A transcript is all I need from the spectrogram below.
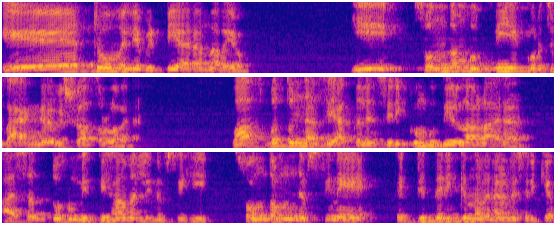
ഏറ്റവും വലിയ വിഡ്ഢി ആരാന്നറിയോ? ഈ സ്വന്തം ബുദ്ധിയെ കുറിച്ച് ഭയങ്കര വിശ്വാസമുള്ളവനാണ് വാസ്ബത്തുന്നാസി അക്കലൻ ശരിക്കും ബുദ്ധിയുള്ള ആൾ ആരാണ്? അശദ്ദുഹും ഇത്തിഹാമല്ലി നഫ്സിഹി. സ്വന്തം നഫ്സിനെ തെറ്റിദ്ധരിക്കുന്നവനാണ് ശരിക്കും.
